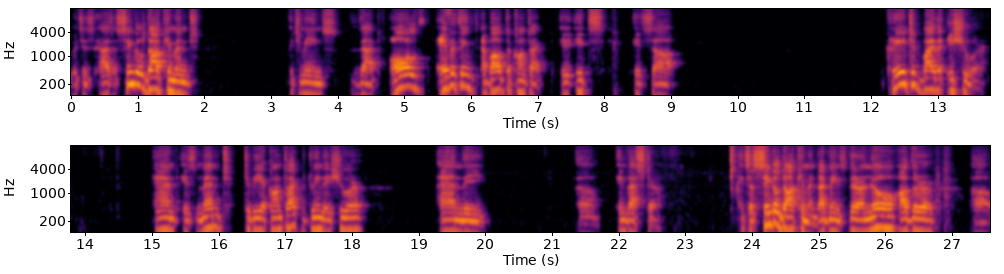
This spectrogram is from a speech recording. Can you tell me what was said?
which is has a single document, which means that all everything about the contract it, it's it's uh, created by the issuer and is meant to be a contract between the issuer and the uh, investor. It's a single document. That means there are no other uh,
